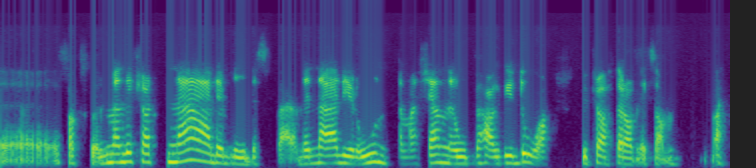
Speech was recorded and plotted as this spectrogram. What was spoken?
eh, saks skull. Men det är klart, när det blir besvärande, när det gör ont, när man känner obehag, det är då vi pratar om liksom, att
